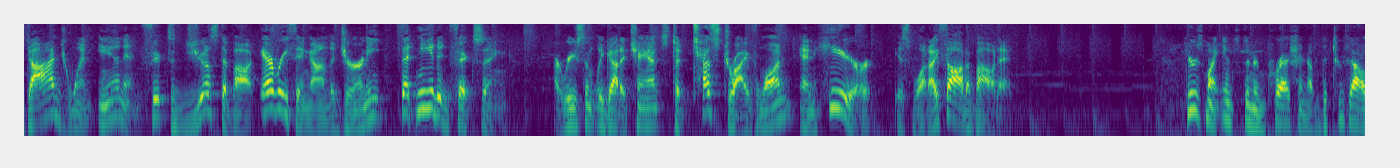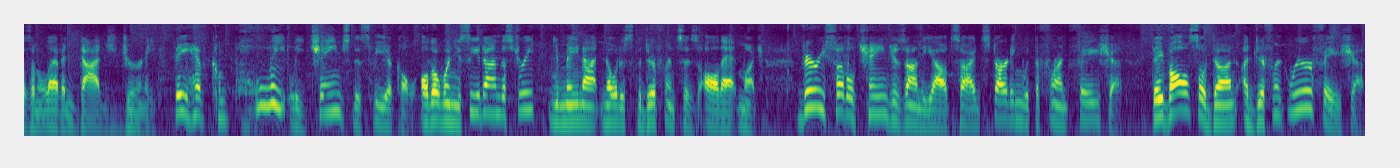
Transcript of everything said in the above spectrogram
Dodge went in and fixed just about everything on the Journey that needed fixing. I recently got a chance to test drive one, and here is what I thought about it. Here's my instant impression of the 2011 Dodge Journey. They have completely changed this vehicle, although when you see it on the street, you may not notice the differences all that much. Very subtle changes on the outside, starting with the front fascia. They've also done a different rear fascia.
